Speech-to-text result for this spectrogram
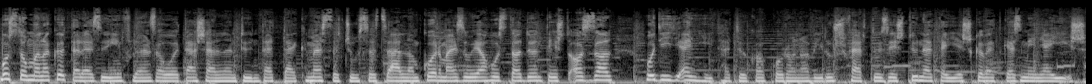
Bostonban a kötelező influenzaoltás ellen tüntettek. Massachusetts állam kormányzója hozta a döntést azzal, hogy így enyhíthetők a koronavírus fertőzés tünetei és következményei is.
